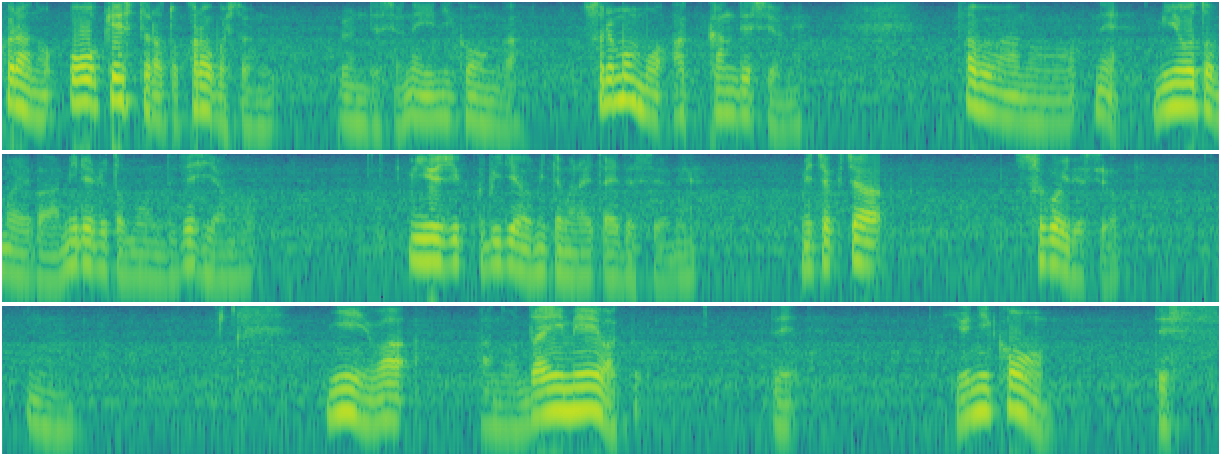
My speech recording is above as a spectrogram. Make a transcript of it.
これあの、オーケストラとコラボしてるんですよね、ユニコーンが。それももう圧巻ですよね。多分あの、ね、見ようと思えば見れると思うんで、ぜひあの、ミュージックビデオを見てもらいたいですよね。めちゃくちゃすごいですよ。うん。2位は、あの、大迷惑で、ユニコーンです。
